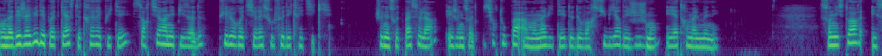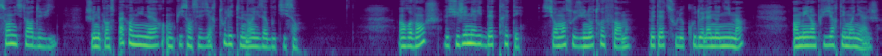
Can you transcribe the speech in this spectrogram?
On a déjà vu des podcasts très réputés sortir un épisode, puis le retirer sous le feu des critiques. Je ne souhaite pas cela, et je ne souhaite surtout pas à mon invité de devoir subir des jugements et être malmené. Son histoire est son histoire de vie. Je ne pense pas qu'en une heure on puisse en saisir tous les tenants et les aboutissants. En revanche, le sujet mérite d'être traité, sûrement sous une autre forme, peut-être sous le coup de l'anonymat, en mêlant plusieurs témoignages.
